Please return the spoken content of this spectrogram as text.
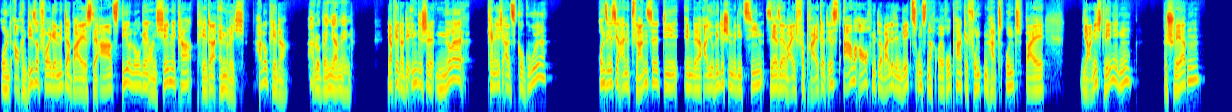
und auch in dieser Folge mit dabei ist der Arzt, Biologe und Chemiker Peter Emrich. Hallo Peter. Hallo Benjamin. Ja, Peter, die indische Myrrhe kenne ich als Gogul. Und sie ist ja eine Pflanze, die in der ayurvedischen Medizin sehr, sehr weit verbreitet ist, aber auch mittlerweile den Weg zu uns nach Europa gefunden hat und bei ja nicht wenigen Beschwerden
